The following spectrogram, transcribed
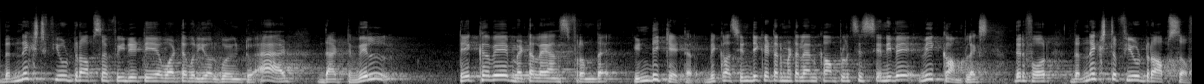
the next few drops of EDTA, whatever you are going to add, that will take away metal ions from the indicator because indicator metal ion complex is anyway weak complex. Therefore, the next few drops of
